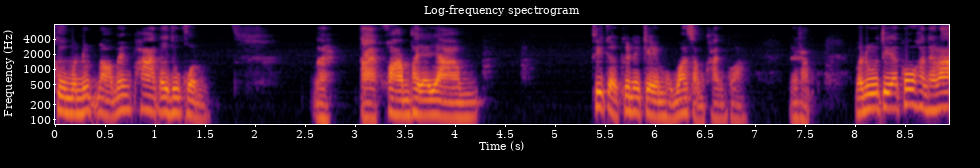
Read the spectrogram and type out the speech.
คือมนุษย์เราแม่งพลาดได้ทุกคนนะแต่ความพยายามที่เกิดขึ้นในเกมผมว่าสำคัญกว่านะครับ มาดูเตียโก้คันทาร่า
